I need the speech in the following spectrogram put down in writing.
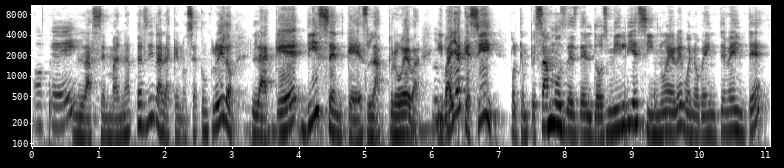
Ok. La semana perdida, la que no se ha concluido, la que dicen que es la prueba. Y vaya que sí, porque empezamos desde el 2019, bueno, 2020,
